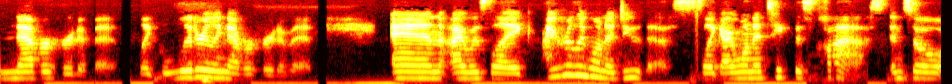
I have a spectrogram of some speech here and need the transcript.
never heard of it, like literally never heard of it. And I was like, I really want to do this. Like, I want to take this class. And so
